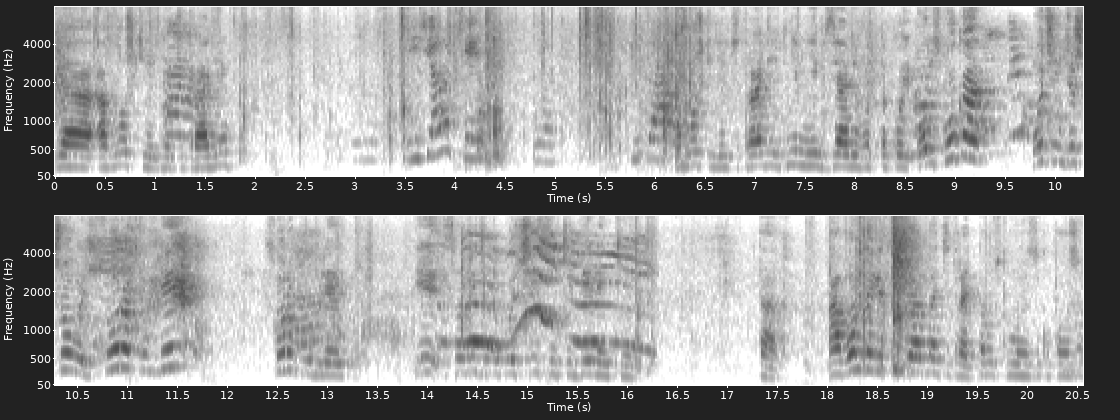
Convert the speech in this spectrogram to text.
для обложки для тетради. Обложки для тетради. Дневник взяли вот такой. Он сколько? Очень дешевый. 40 рублей. 40 рублей. И смотрите, какой чистенький, беленький. Так. А вон, Давид, еще одна тетрадь. По русскому языку положи.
